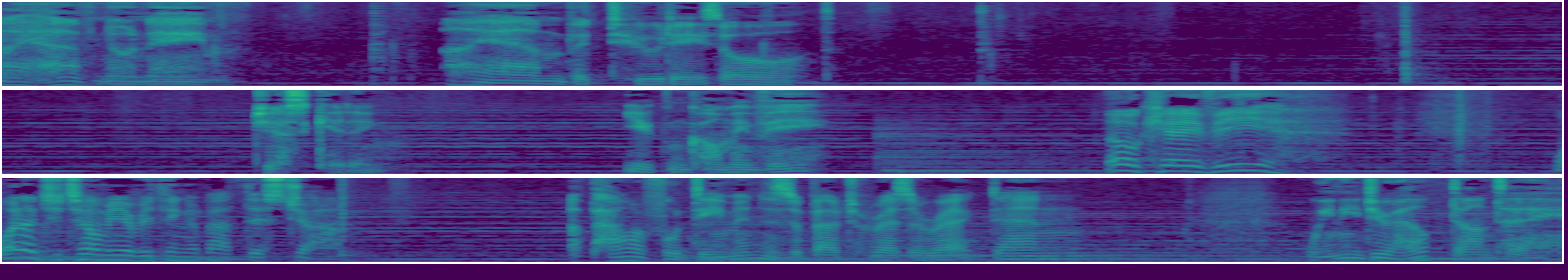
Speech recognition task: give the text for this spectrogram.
I have no name. I am but two days old. Just kidding. You can call me V. Okay, V. Why don't you tell me everything about this job? A powerful demon is about to resurrect, and we need your help, Dante.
